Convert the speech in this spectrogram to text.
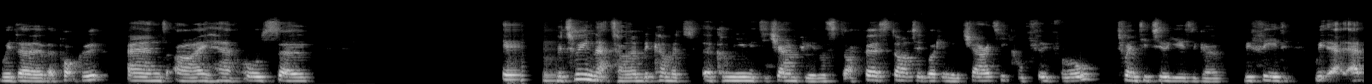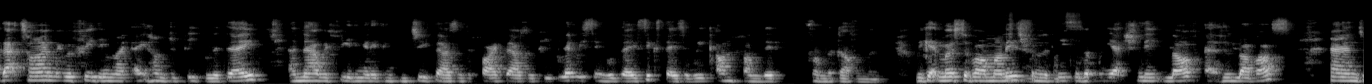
with a, a pop group, and I have also, in between that time, become a, a community champion. I first started working with a charity called Food for All 22 years ago. We feed we at that time we were feeding like 800 people a day, and now we're feeding anything from 2,000 to 5,000 people every single day, six days a week, unfunded from the government. We get most of our monies from the people that we actually love, uh, who love us, and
